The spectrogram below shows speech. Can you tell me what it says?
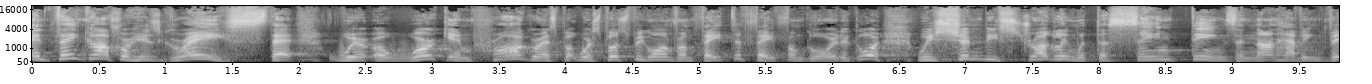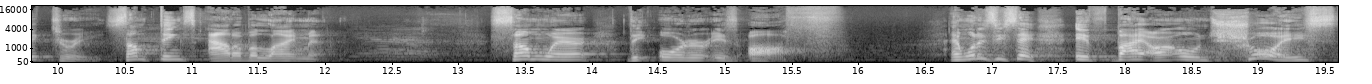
And thank God for His grace that we're a work in progress, but we're supposed to be going from faith to faith, from glory to glory. We shouldn't be struggling with the same things and not having victory. Something's out of alignment. Somewhere the order is off. And what does he say? If by our own choice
